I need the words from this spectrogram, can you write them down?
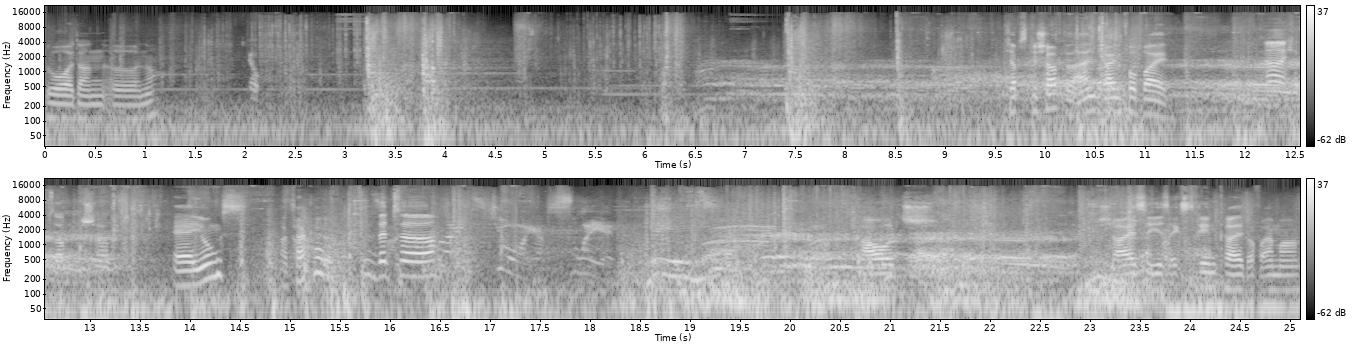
Ja, dann, äh, ne? Jo. Ich hab's geschafft, an allen dreien vorbei. Ah, ich hab's auch geschafft. Äh, Jungs, Attacke. Bitte. Autsch. Scheiße, hier ist extrem kalt auf einmal.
